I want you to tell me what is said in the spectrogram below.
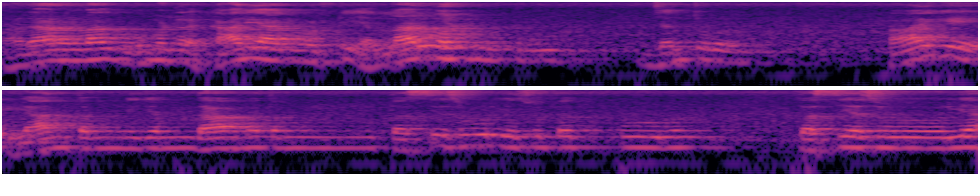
ಸಾಧಾರಣವಾಗಿ ಭೂಮಂಡಲ ಕಾರ್ಯ ಆಗುವಷ್ಟು ಎಲ್ಲರೂ ಹೊರಟುಬಿಟ್ರು ಜಂತುಗಳು. ಹಾಗೆ ಯಾಂತಂ ನಿಜಂ ಧಾಮತಂ, ತಸ್ಯ ಸೂರ್ಯ ಸುತತ್ಪೂರ್ವ ತಸ್ಯ ಸೂರ್ಯ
